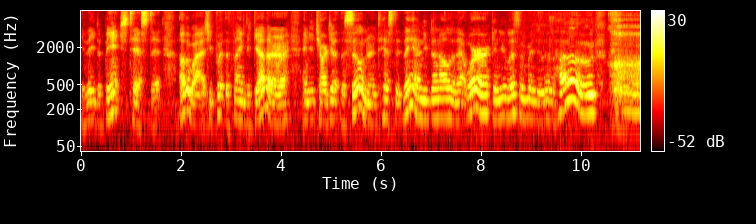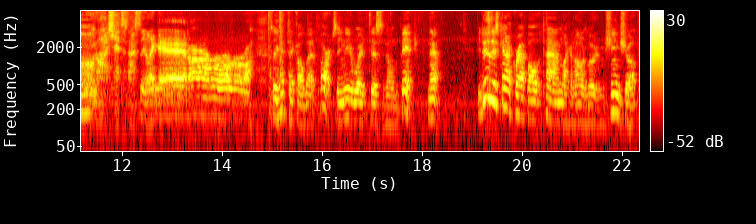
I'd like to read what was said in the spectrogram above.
You need to bench test it. Otherwise, you put the thing together and you charge up the cylinder and test it then. You've done all of that work and you listen with your little hose. oh, it's not sealing it. Ah. So you have to take all that apart. So you need a way to test it on the bench. Now, If you do this kind of crap all the time, like an automotive machine shop,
